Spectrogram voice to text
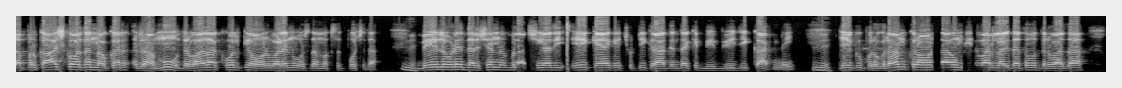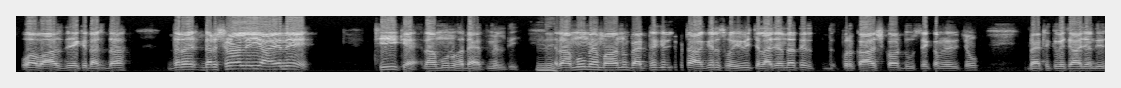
ਤਾਂ ਪ੍ਰਕਾਸ਼ ਕੌਰ ਦਾ ਨੌਕਰ ਰਾਮੂ ਦਰਵਾਜ਼ਾ ਖੋਲ ਕੇ ਆਉਣ ਵਾਲੇ ਨੂੰ ਉਸ ਦਾ ਮਕਸਦ ਪੁੱਛਦਾ। ਬੇਲੋੜੇ ਦਰਸ਼ਨ ਬੁਲਾਸ਼ੀਆਂ ਦੀ ਇਹ ਕਹਿ ਕੇ ਛੁੱਟੀ ਕਰਾ ਦਿੰਦਾ ਕਿ ਬੀਬੀ ਜੀ ਘਰ ਨਹੀਂ। ਜੀ ਕੋਈ ਪ੍ਰੋਗਰਾਮ ਕਰਾਉਣ ਦਾ ਉਮੀਦਵਾਰ ਲੱਗਦਾ ਤਾਂ ਉਹ ਦਰਵਾਜ਼ਾ ਉਹ ਆਵਾਜ਼ ਦੇ ਕੇ ਦੱਸਦਾ ਦਰ- ਦਰਸ਼ਨਾਂ ਲਈ ਆਏ ਨੇ। ਠੀਕ ਹੈ ਰਾਮੂ ਨੂੰ ਹਦਾਇਤ ਮਿਲਦੀ। ਰਾਮੂ ਮਹਿਮਾਨ ਨੂੰ ਬੈਠਕ ਵਿੱਚ ਬਿਠਾ ਕੇ ਰਸੋਈ ਵਿੱਚ ਚਲਾ ਜਾਂਦਾ ਤੇ ਪ੍ਰਕਾਸ਼ ਕੌਰ ਦੂਸਰੇ ਕਮਰੇ ਵਿੱਚੋਂ ਬੈਠਕ ਵਿੱਚ ਆ ਜਾਂਦੀ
